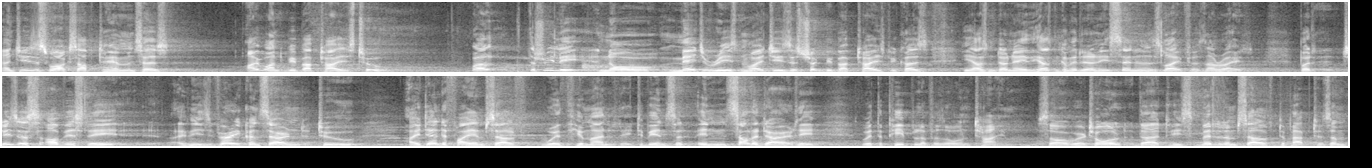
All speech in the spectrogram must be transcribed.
and Jesus walks up to him and says, I want to be baptized too. Well, there's really no major reason why Jesus should be baptized because he hasn't done any, he hasn't committed any sin in his life, isn't that right? But Jesus obviously, I mean, he's very concerned to identify himself with humanity, to be in, in solidarity with the people of his own time. So we're told that he submitted himself to baptism,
